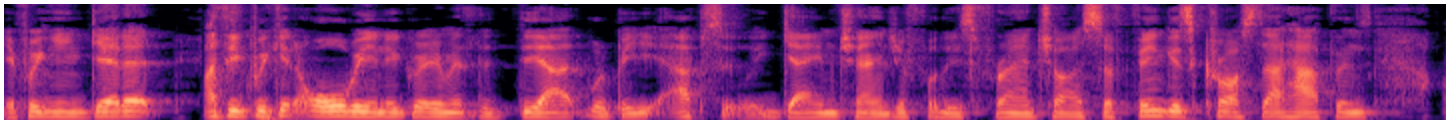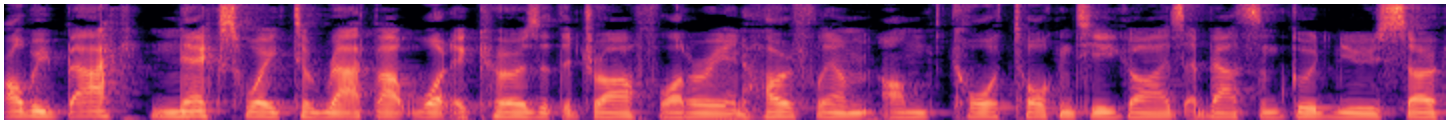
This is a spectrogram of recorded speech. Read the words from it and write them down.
if we can get it, I think we can all be in agreement that that would be absolutely game changer for this franchise. So fingers crossed that happens. I'll be back next week to wrap up what occurs at the draft lottery and hopefully I'm, I'm talking to you guys about some good news. So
